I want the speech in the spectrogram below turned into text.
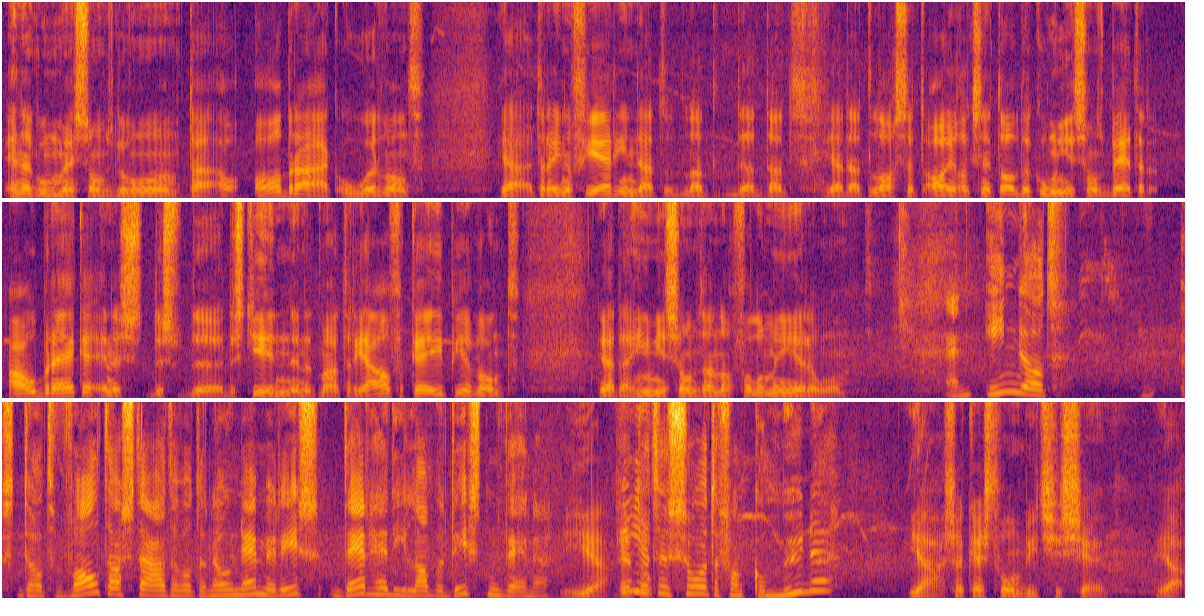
En dan ging men soms gewoon te afbraak. Want ja, het renoveren, dat, dat, dat, dat, ja, dat lost het eigenlijk net op. Dan kon je soms beter afbreken en dus, dus de, de skin en het materiaal verkeepje. Want ja, daar hing je soms dan nog volle meer om. En in dat, dat Walta-staten, wat er nou niet meer is, daar hebben die labadisten wennen. Ja. Is het een soort van commune? Ja, zo kerst wel een beetje zijn. Ja.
